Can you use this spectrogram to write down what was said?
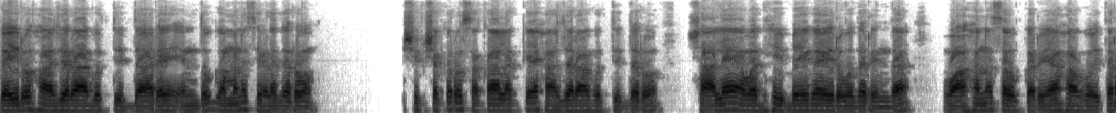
ಗೈರು ಹಾಜರಾಗುತ್ತಿದ್ದಾರೆ ಎಂದು ಗಮನ ಸೆಳೆದರು ಶಿಕ್ಷಕರು ಸಕಾಲಕ್ಕೆ ಹಾಜರಾಗುತ್ತಿದ್ದರು ಶಾಲೆ ಅವಧಿ ಬೇಗ ಇರುವುದರಿಂದ ವಾಹನ ಸೌಕರ್ಯ ಹಾಗೂ ಇತರ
